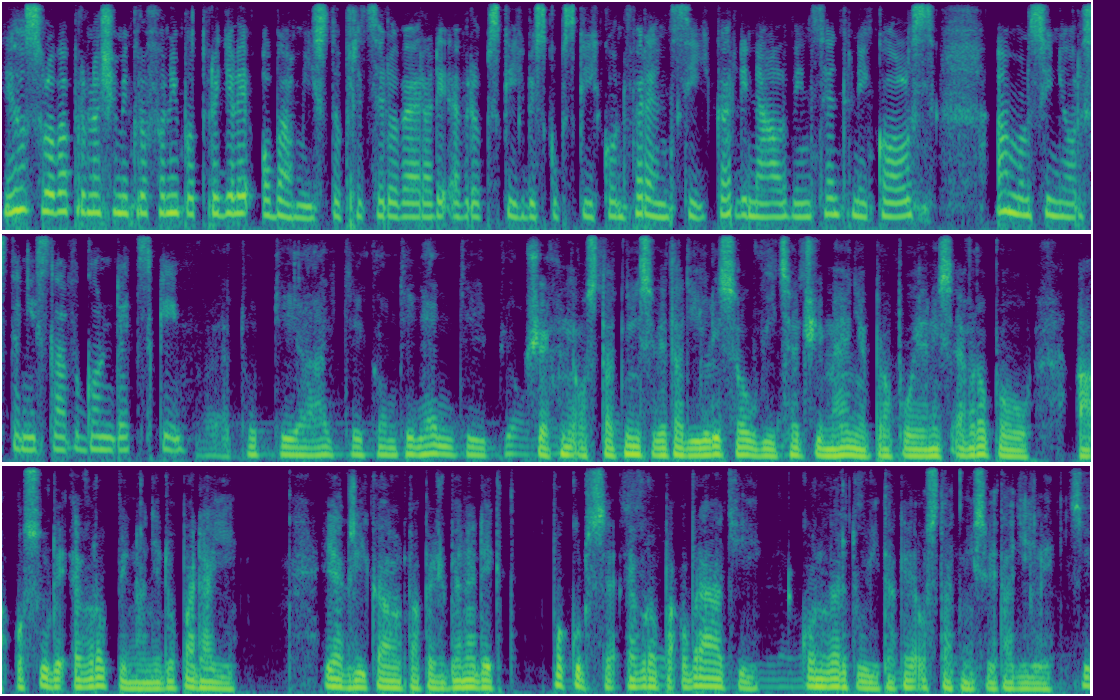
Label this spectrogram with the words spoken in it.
Jeho slova pro naše mikrofony potvrdili oba místopředsedové Rady evropských biskupských konferencí, kardinál Vincent Nichols a monsignor Stanislav Gondecky. Všechny ostatní světadíly jsou více či méně propojeny s Evropou a osudy Evropy na ně dopadají. Jak říkal papež Benedikt, pokud se Evropa obrátí, konvertují také ostatní světadíly. Eh,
